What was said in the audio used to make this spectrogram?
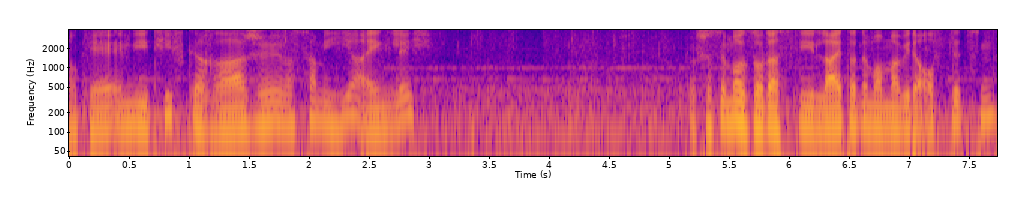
Okay, in die Tiefgarage. Was haben wir hier eigentlich? Das ist immer so, dass die Leitern immer mal wieder aufblitzen.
